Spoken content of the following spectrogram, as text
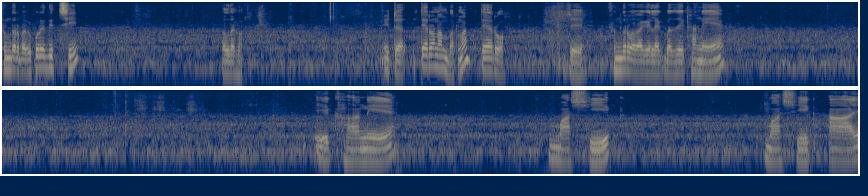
সুন্দরভাবে করে দিচ্ছি। তাহলে দেখো। এটা তেরো নাম্বার না? তেরো। যে সুন্দরভাবে আগে লিখবা যে এখানে এখানে মাসিক মাসিক আয়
